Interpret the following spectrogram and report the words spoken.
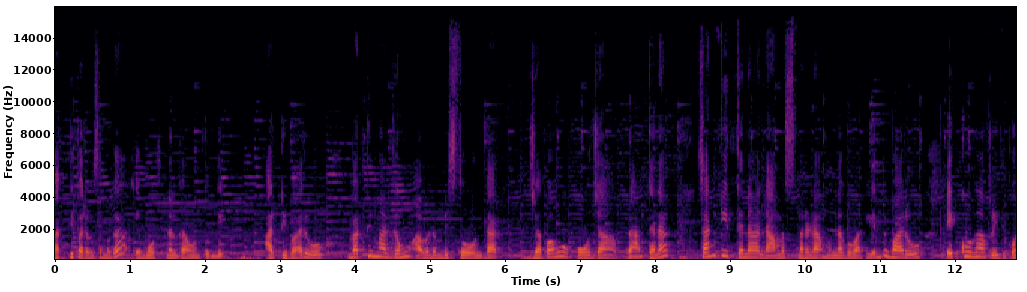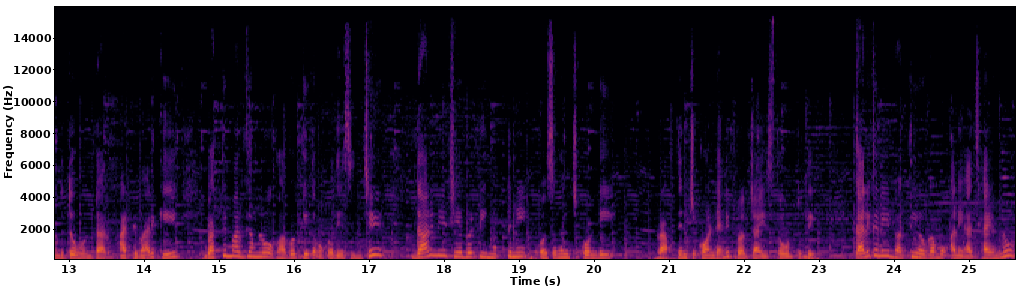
భక్తి పరవశముగా ఎమోషనల్గా ఉంటుంది. అట్టివారు భక్తి మార్గము అవలంబిస్తూ ఉంటారు. జపము పూజ ప్రార్థన సంకీర్తన నామస్మరణ మున్నగు వాటి ఎందు వారు ఎక్కువగా ప్రీతి పొందుతూ ఉంటారు. అట్టి వారికి భక్తి మార్గంలో భగవద్గీత ఉపదేశించి దానిని చేపట్టి ముక్తిని వసగించుకోండి ప్రాప్తించుకోండి అని ప్రోత్సహిస్తూ ఉంటుంది. కనుకనే భక్తి యోగము అనే అధ్యాయంలో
